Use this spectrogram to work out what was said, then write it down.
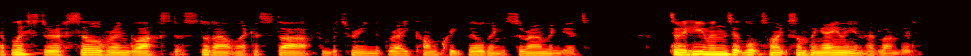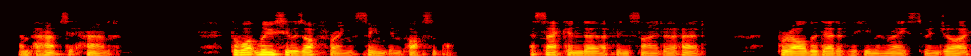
a blister of silver and glass that stood out like a star from between the grey concrete buildings surrounding it. To the humans, it looked like something alien had landed and perhaps it had. For what Lucy was offering seemed impossible. A second Earth inside her head, for all the dead of the human race to enjoy.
